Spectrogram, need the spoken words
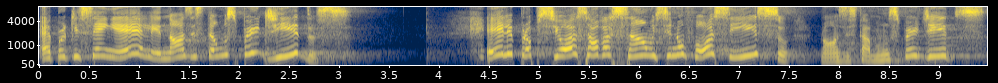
é porque sem Ele nós estamos perdidos. Ele propiciou a salvação, e se não fosse isso, nós estávamos perdidos.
